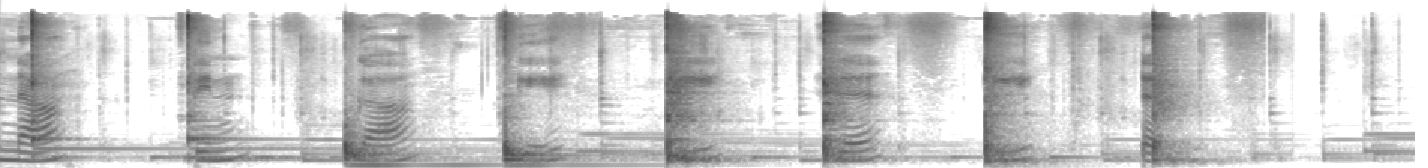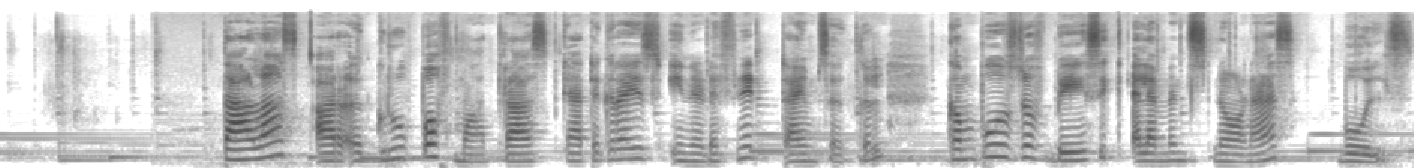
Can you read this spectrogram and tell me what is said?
Na, tin, ga, ge, i, re, i, t. Talas are a group of matras categorized in a definite time circle composed of basic elements known as bols.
